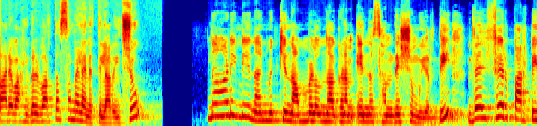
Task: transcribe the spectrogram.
ഭാരവാഹികൾ വാർത്താസമ്മേളനത്തിൽ അറിയിച്ചു. നാടിന്റെ നന്മയ്ക്ക് നമ്മൾ ഒന്നാകണം എന്ന സന്ദേശമുയർത്തി വെൽഫെയർ പാർട്ടി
